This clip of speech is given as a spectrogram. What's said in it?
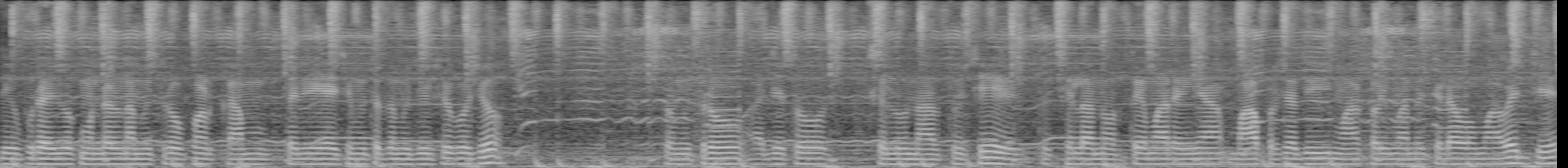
દેવપુરા યુવક મંડળના મિત્રો પણ કામ કરી રહ્યા છે મિત્રો, તમે જોઈ શકો છો. તો મિત્રો, આજે તો છેલ્લું નારતું છે. તો છેલ્લા નોરતે મારે અહીંયા મહાપ્રસાદી મહાકાળી માને ચડાવવામાં આવે જ છે.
